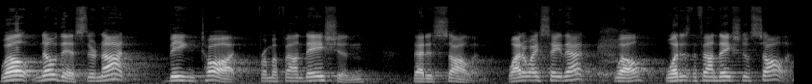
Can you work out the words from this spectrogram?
Well, know this they're not being taught from a foundation that is solid. Why do I say that? Well, what is the foundation of solid?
